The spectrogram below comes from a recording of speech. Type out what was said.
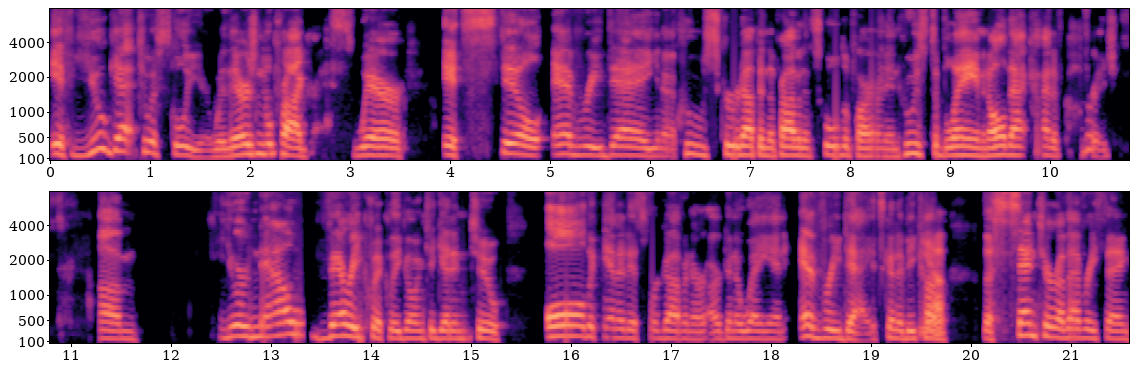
if you get to a school year where there's no progress, where it's still every day, you know, who screwed up in the Providence School Department and who's to blame and all that kind of coverage. Um, you're now very quickly going to get into all the candidates for governor are going to weigh in every day. It's going to become yep. the center of everything.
